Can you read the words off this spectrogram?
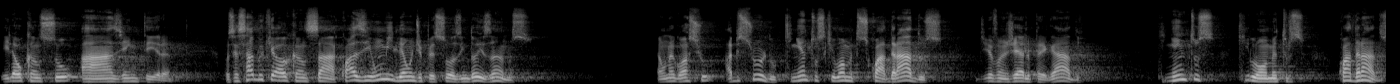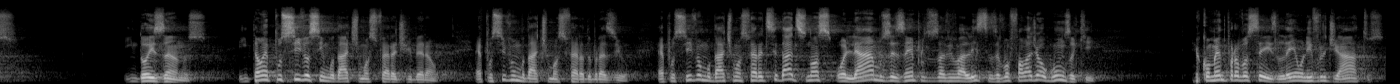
ele alcançou a Ásia inteira. Você sabe o que é alcançar quase um milhão de pessoas em dois anos? É um negócio absurdo. 500 quilômetros quadrados de evangelho pregado. 500 quilômetros quadrados em dois anos. Então é possível sim mudar a atmosfera de Ribeirão. É possível mudar a atmosfera do Brasil. É possível mudar a atmosfera de cidades. Se nós olharmos exemplos dos avivalistas, eu vou falar de alguns aqui. Recomendo para vocês, leiam o livro de Atos.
